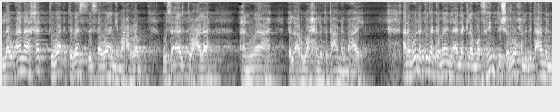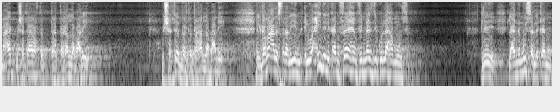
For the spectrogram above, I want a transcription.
لو أنا خدت وقت بس ثواني مع الرب وسألته على أنواع الأرواح اللي بتتعامل معايا. أنا بقول لك كده كمان لأنك لو ما فهمتش الروح اللي بيتعامل معاك مش هتعرف تتغلب عليه. مش هتقدر تتغلب عليه. الجماعة الإسرائيليين الوحيد اللي كان فاهم في الناس دي كلها موسى. ليه؟ لأن موسى اللي كان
